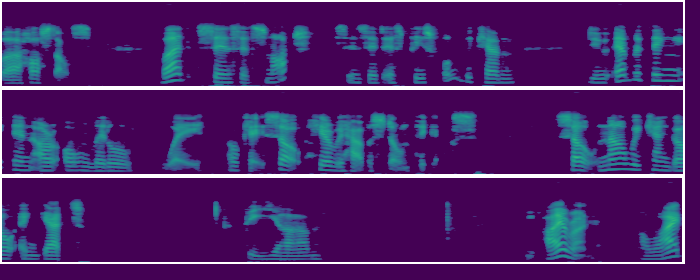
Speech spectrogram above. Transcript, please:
uh, hostiles. But since it's not, since it is peaceful, we can do everything in our own little way. Okay, so here we have a stone pickaxe. So now we can go and get the um, the iron. All right.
